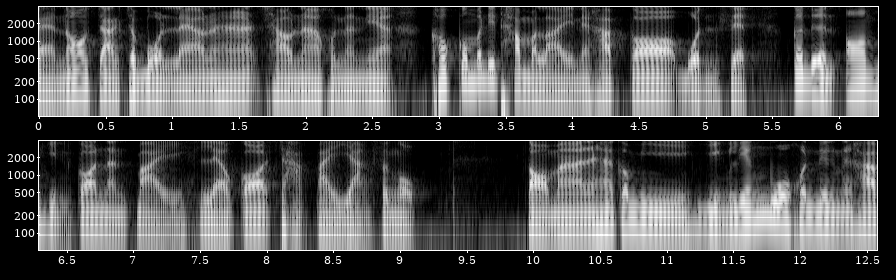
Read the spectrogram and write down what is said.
แต่นอกจากจะบ่นแล้วนะฮะชาวนาคนนั้นเนี่ยเขาก็ไม่ได้ทำอะไรนะครับ ก็บ่นเสร็จก็เดินอ้อมหินก้อนนั้นไป แล้วก็จากไปอย่างสงบ ต่อมานะฮะก็มีหญิงเลี้ยงวัวคนหนึ่งนะครับ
